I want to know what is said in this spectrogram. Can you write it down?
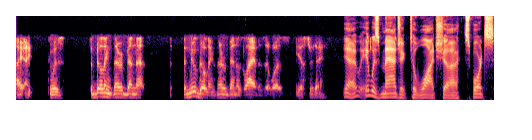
I, I was the building's never been that the new building's never been as live as it was yesterday. Yeah, it was magic to watch. Uh, sports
